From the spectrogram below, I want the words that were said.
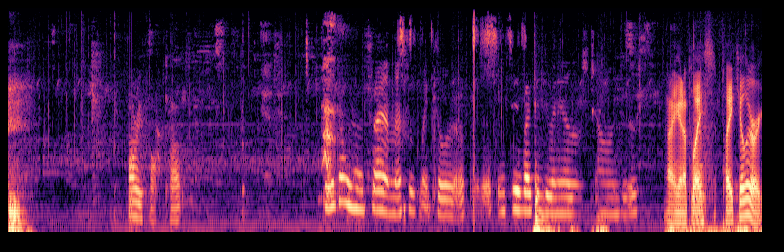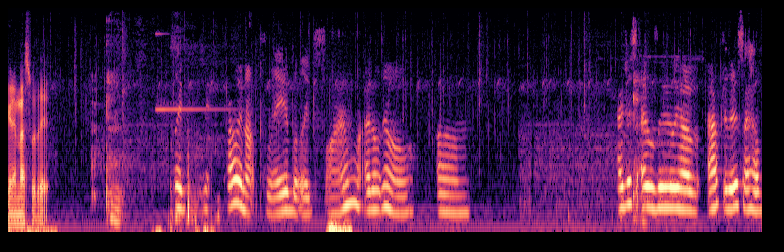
Sorry, fucked up. I think I'm gonna try and mess with my killer after this and see if I can do any of those challenges. Are you gonna play play killer or are you gonna mess with it? Like, probably not play, but like farm? I don't know. Um. I just, I literally have, after this, I have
